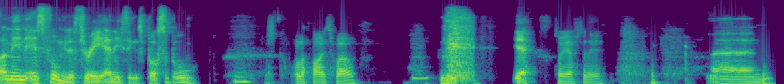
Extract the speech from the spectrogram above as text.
I mean it's Formula Three, anything's possible. Just qualify 12. yeah. That's all you have to do. Um,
